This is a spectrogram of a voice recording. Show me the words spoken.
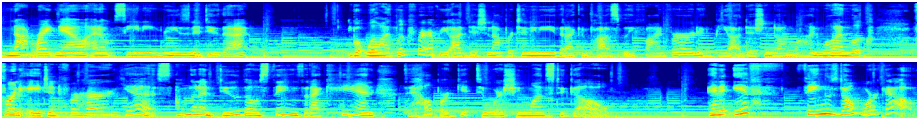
not right now. I don't see any reason to do that. But will I look for every audition opportunity that I can possibly find for her to be auditioned online? Will I look for an agent for her? Yes, I'm going to do those things that I can to help her get to where she wants to go. And if things don't work out,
